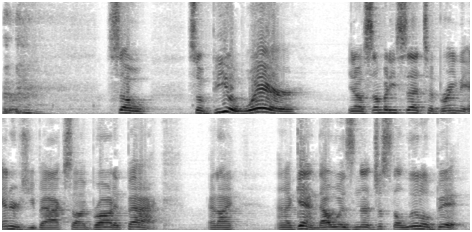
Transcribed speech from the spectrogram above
so, so be aware, you know, somebody said to bring the energy back, so I brought it back. And I and again, that was not just a little bit.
